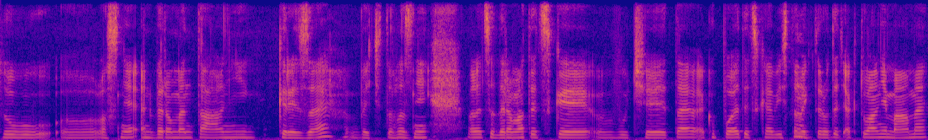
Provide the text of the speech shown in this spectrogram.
tématu eh, vlastně environmentální krize, byť tohle zní velice dramaticky vůči té jako poetické výstavy, hmm. kterou teď aktuálně máme,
